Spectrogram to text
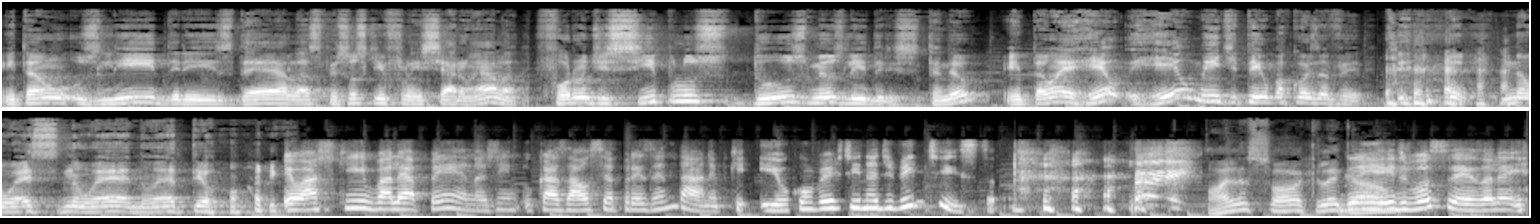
Então, os líderes dela, as pessoas que influenciaram ela, foram discípulos dos meus líderes, entendeu? Então é real, realmente tem uma coisa a ver. não é não é não é teórico. Eu acho que vale a pena gente, o casal se apresentar, né? Porque eu converti na adventista. olha só que legal. Ganhei de vocês, olha aí.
